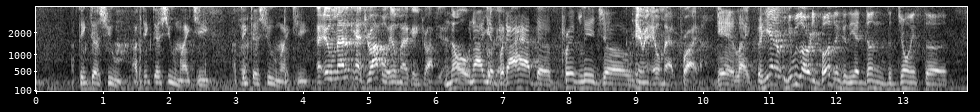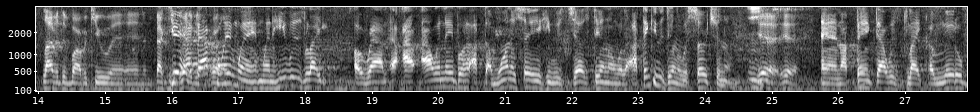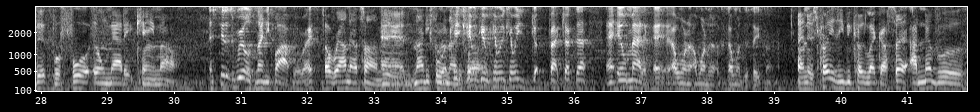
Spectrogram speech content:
I think that's you. I think that's you, Mike G. I think that's you, Mike G. And Illmatic had dropped or Illmatic ain't dropped yet? No, not yet. Okay. But I had the privilege of Hearing Illmatic prior. yeah, like But he had, he was already buzzing because he had done the joints, the live at the barbecue, and, and back to the yeah. At that right. point, when when he was like around our, our neighborhood, I, I want to say he was just dealing with. I think he was dealing with searching them. Yeah, yeah. And I think that was like a little bit before Illmatic came out. And shit is real is 95 though, right? Around that time, And yeah. 94, can, 95. Can, we- can, we- can we can we fact check that? And Illmatic, eh, I want to I want to because I wanted to say something. And it's crazy because, like I said, I never,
